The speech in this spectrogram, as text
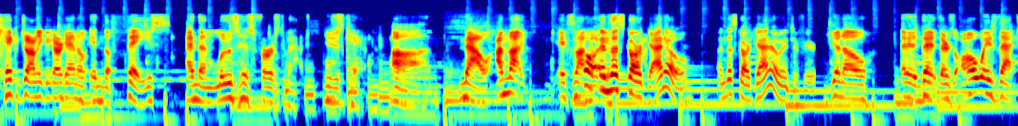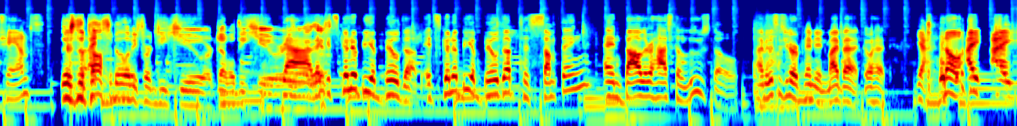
kick Johnny Gargano in the face, and then lose his first match. You just can't. Uh, now, I'm not. It's not. Well, unless Gargano. unless Gargano interferes. You know, uh, th- there's always that chance. There's the But I- possibility for DQ or double DQ or Yeah, like it's gonna be a build up. It's gonna be a build up to something, and Balor has to lose though. I mean, this is your opinion. My bad. Go ahead. Yeah, no, I I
